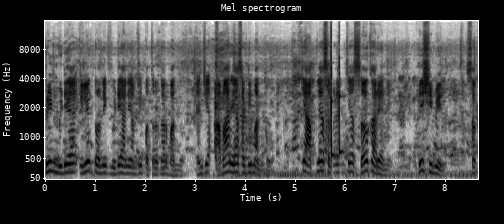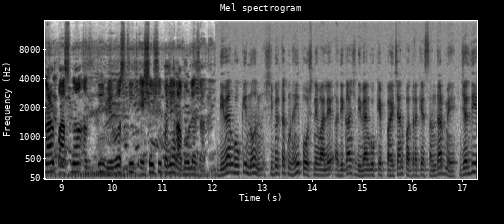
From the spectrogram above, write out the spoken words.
प्रिंट मीडिया इलेक्ट्रॉनिक मीडिया आणि आमचे पत्रकार बांधव यांचे आभार यासाठी मानतो की आपल्या सगळ्यांच्या सहकार्याने हे शिबिर सकाळपासनं अगदी व्यवस्थित यशस्वीपणे राबवलं जात आहे. दिव्यांगों की नोंद शिविर तक नहीं पहुंचने वाले अधिकांश दिव्यांगों के पहचान पत्र के संदर्भ में जल्दी ही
